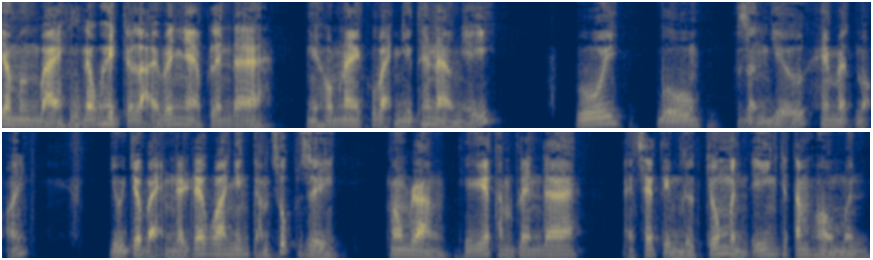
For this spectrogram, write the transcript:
Chào mừng bạn đã quay trở lại với nhà Blenda. Ngày hôm nay của bạn như thế nào nhỉ? Vui, buồn, giận dữ hay mệt mỏi? Dù cho bạn đã trải qua những cảm xúc gì, mong rằng khi ghé thăm Blenda, bạn sẽ tìm được chốn bình yên cho tâm hồn mình.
